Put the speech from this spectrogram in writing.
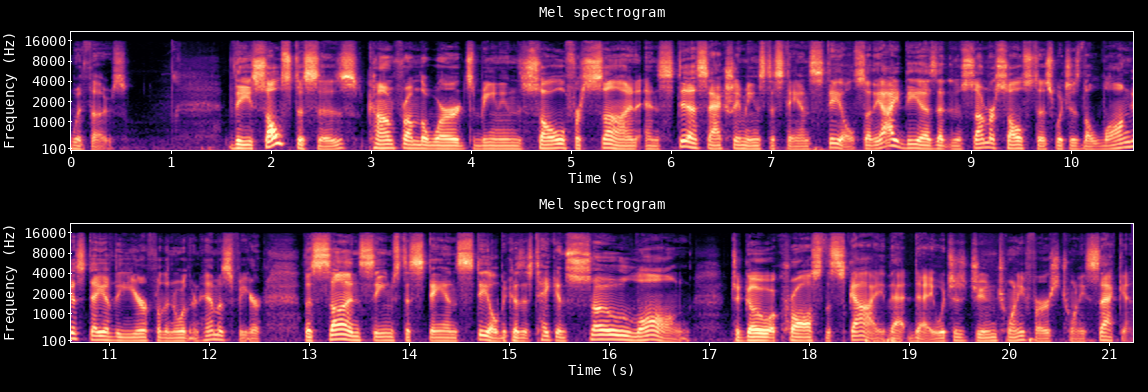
with those. The solstices come from the words meaning sol for sun, and stis actually means to stand still. So the idea is that the summer solstice, which is the longest day of the year for the northern hemisphere, the sun seems to stand still because it's taken so long to go across the sky that day, which is June 21st, 22nd.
